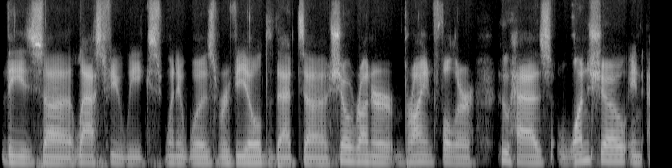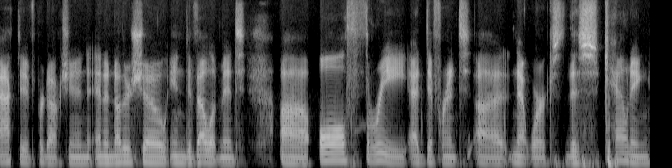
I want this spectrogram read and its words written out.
these uh, last few weeks when it was revealed that uh, showrunner Bryan Fuller, who has one show in active production and another show in development, uh, all three at different uh, networks, this counting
